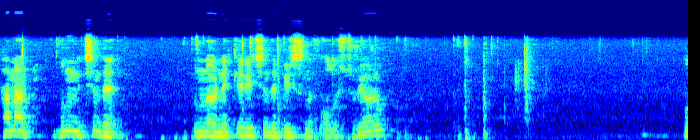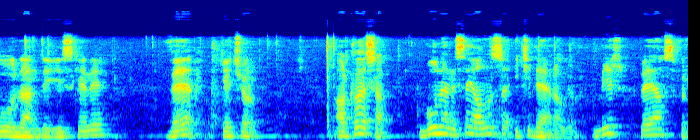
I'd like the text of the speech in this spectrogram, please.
Hemen bunun için de bunun örnekleri için de bir sınıf oluşturuyorum. Boolean değişkeni ve geçiyorum. Arkadaşlar Boolean ise yalnızca iki değer alıyor. 1 veya 0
